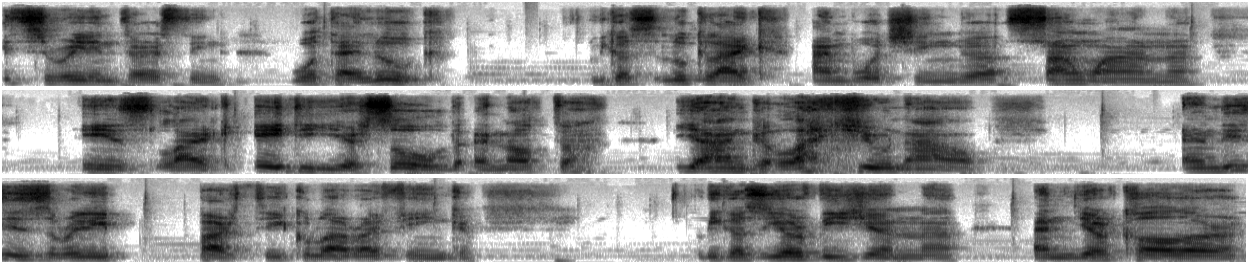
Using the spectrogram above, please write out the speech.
it's really interesting what I look because look like I'm watching uh, someone is like 80 years old and not uh, young like you now. And this is really particular, I think because your vision uh, and your color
